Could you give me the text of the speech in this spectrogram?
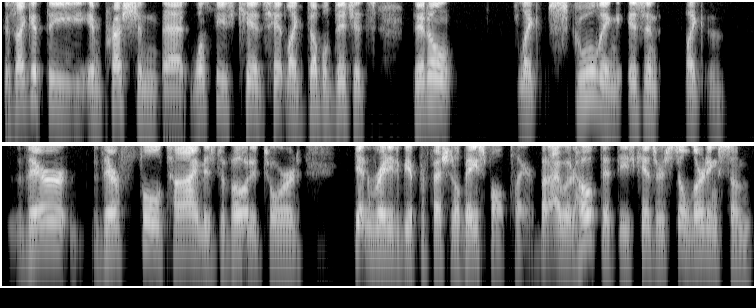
Because I get the impression that once these kids hit like double digits, they don't like schooling isn't like their their full time is devoted toward getting ready to be a professional baseball player. But I would hope that these kids are still learning some,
